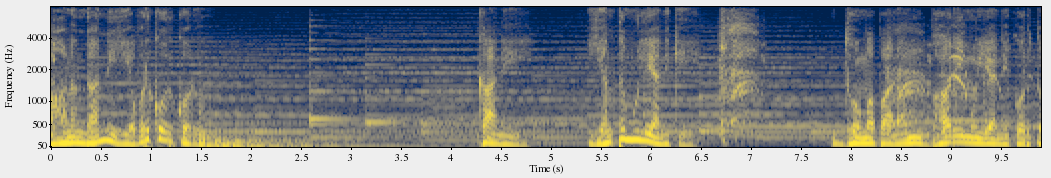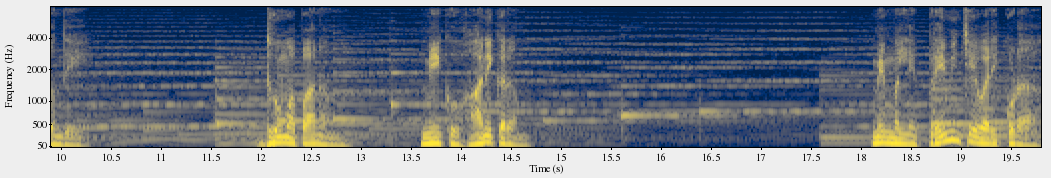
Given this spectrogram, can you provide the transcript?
ఆనందాన్ని ఎవరు కోరుకోరు? కానీ ఎంత మూల్యానికి? ధూమపానం భారీ మూల్యాన్ని కోరుతుంది. ధూమపానం మీకు హానికరం. మిమ్మల్ని ప్రేమించేవారికి కూడా.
